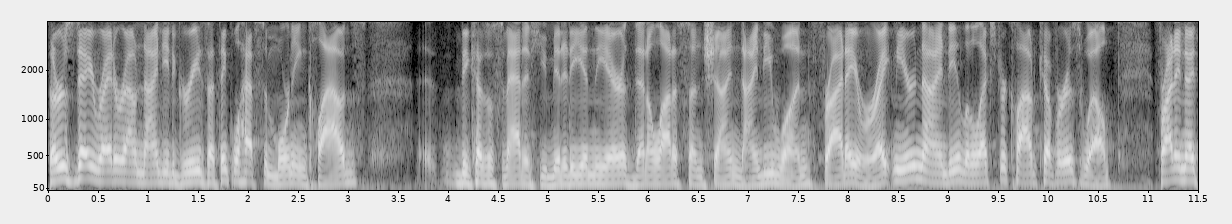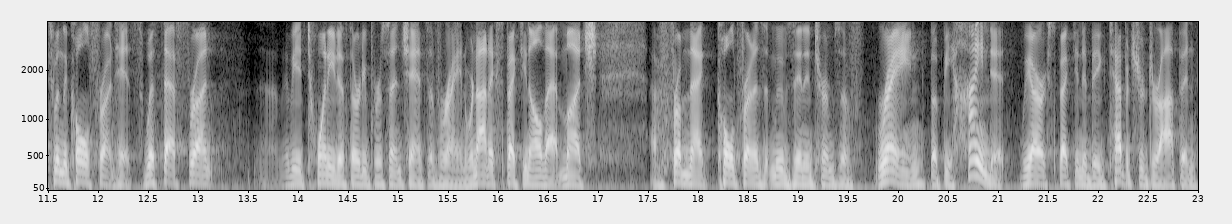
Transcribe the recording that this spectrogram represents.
Thursday, right around 90 degrees. I think we'll have some morning clouds uh, because of some added humidity in the air. Then a lot of sunshine, 91. Friday, right near 90, a little extra cloud cover as well. Friday night's when the cold front hits. With that front, uh, maybe a 20 to 30 percent chance of rain. We're not expecting all that much uh, from that cold front as it moves in in terms of rain, but behind it, we are expecting a big temperature drop, and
